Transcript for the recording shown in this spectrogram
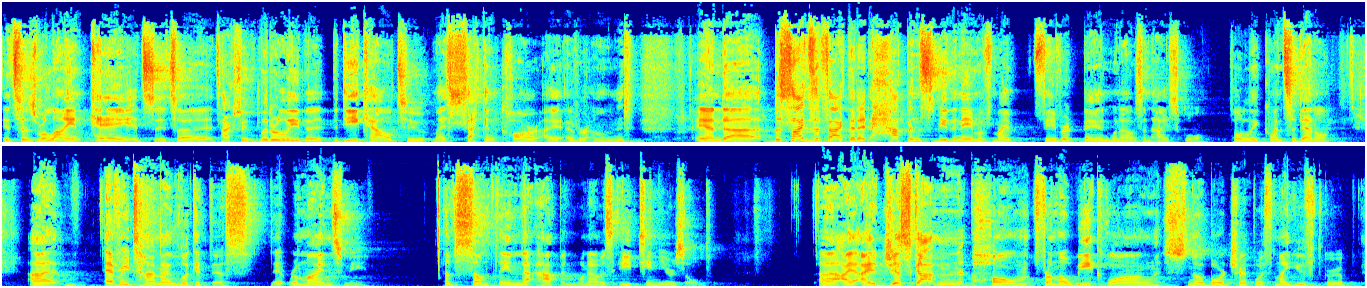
it says Reliant K. It's, it's, a, it's actually literally the, the decal to my second car I ever owned. And uh, besides the fact that it happens to be the name of my favorite band when I was in high school, totally coincidental, uh, every time I look at this, it reminds me of something that happened when I was 18 years old. Uh, I, I, had just gotten home from a week long snowboard trip with my youth group,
